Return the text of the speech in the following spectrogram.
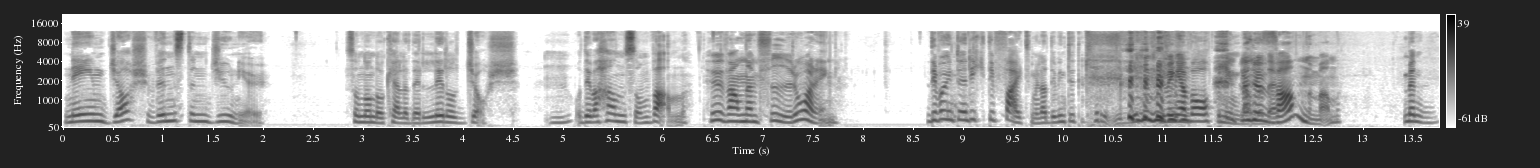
named Josh Winston Jr. Som de då kallade Little Josh. Mm. Och det var han som vann. Hur vann en fyraåring? Det var ju inte en riktig fight Milla, det var inte ett krig. Det var inga vapen Men inblandade. hur vann man? Men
